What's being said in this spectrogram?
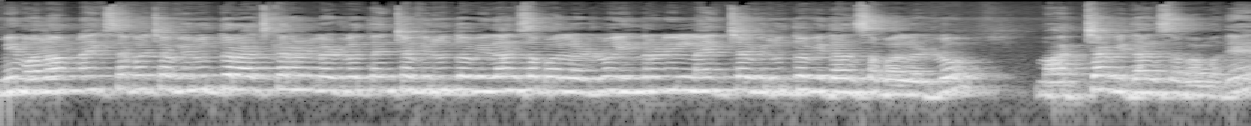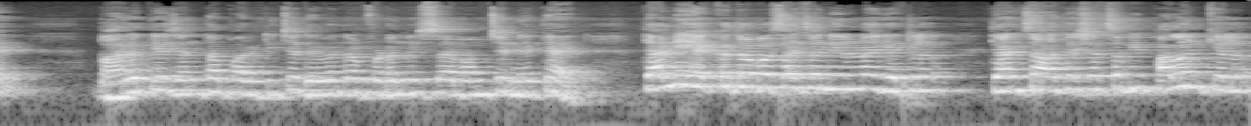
मी मनोहर नाईक साहेबाच्या विरुद्ध राजकारण लढलो त्यांच्या विरुद्ध विधानसभा लढलो इंद्रनील नाईकच्या विरुद्ध विधानसभा लढलो. मागच्या विधानसभामध्ये भारतीय जनता पार्टीचे देवेंद्र फडणवीस साहेब आमचे नेते आहेत. त्यांनी एकत्र बसायचा निर्णय घेतला. त्यांच्या आदेशाचं मी पालन केलं.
